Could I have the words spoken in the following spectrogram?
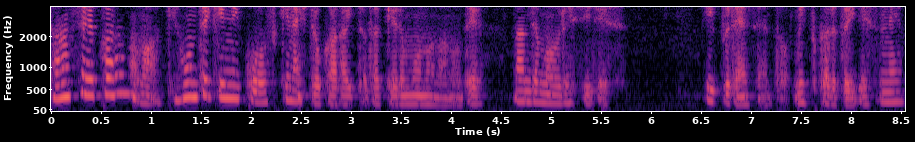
男性からのは基本的にこう好きな人からいただけるものなので、何でも嬉しいです。いいプレゼント見つかるといいですね。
